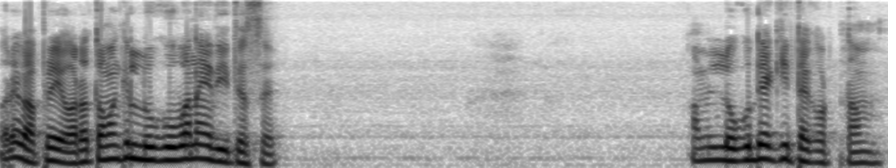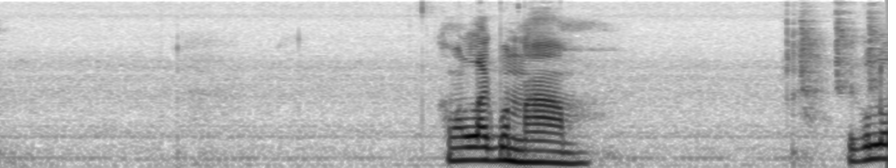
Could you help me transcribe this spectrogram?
ওরে বাপরে, ওরা তো আমাকে লঘু বানিয়ে দিতেছে। আমি লঘু দিয়ে কীতা করতাম? আমার লাগবো নাম। এগুলো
